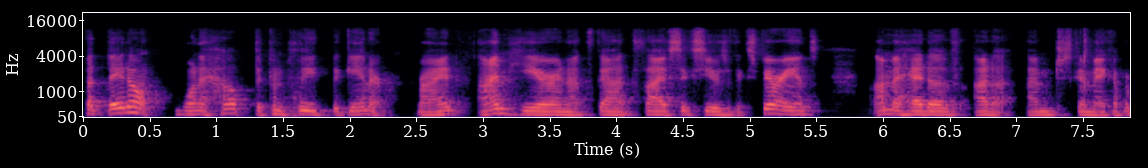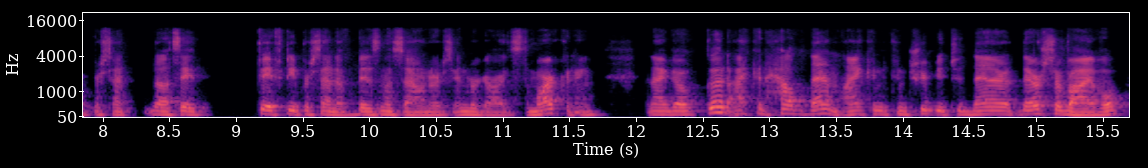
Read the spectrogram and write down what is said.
but they don't want to help the complete beginner right? I'm here and i've got five six years of experience. I'm ahead of i don't i'm just going to make up a percent let's say 50% of business owners in regards to marketing. And i go good i can help them. I can contribute to their their survival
